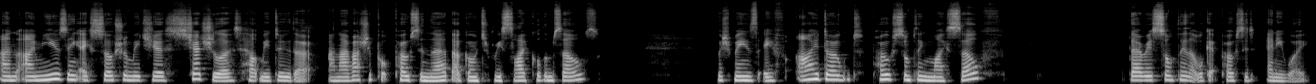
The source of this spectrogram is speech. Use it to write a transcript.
and I'm using a social media scheduler to help me do that. And I've actually put posts in there that are going to recycle themselves which means if I don't post something myself, there is something that will get posted anyway.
